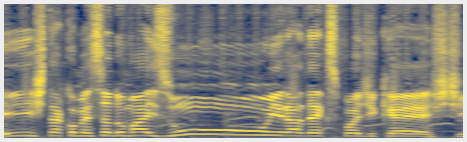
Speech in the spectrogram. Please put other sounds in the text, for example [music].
E está começando mais um Iradex Podcast.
